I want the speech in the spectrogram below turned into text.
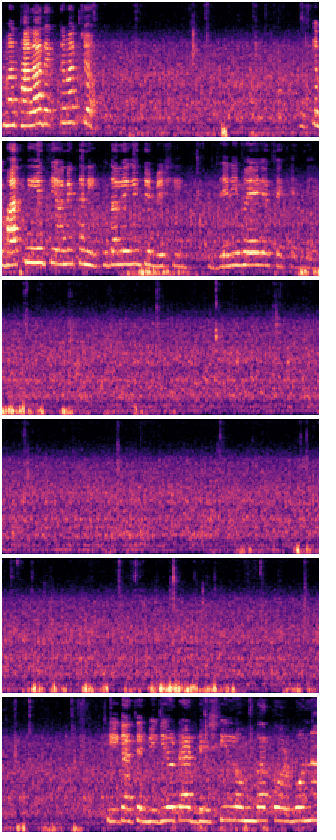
আমার থালা দেখতে পাচ্ছ? আজকে ভাত নিয়েছি, অনেকখানি। ক্ষুদা লেগেছে বেশি, দেরি হয়ে গেছে খেতে। ঠিক আছে, ভিডিওটা বেশি লম্বা করব না,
